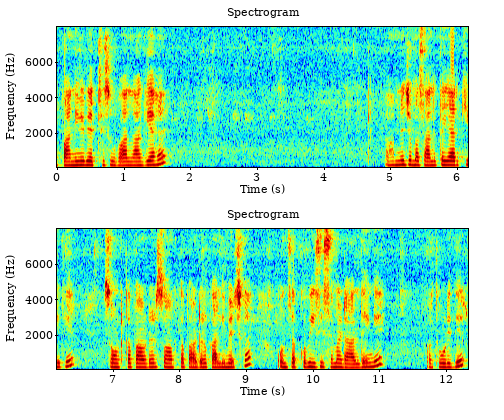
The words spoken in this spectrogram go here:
पानी में भी अच्छे से उबाल आ गया है। अब हमने जो मसाले तैयार किए थे, सौंठ का पाउडर, सौंफ का पाउडर काली मिर्च का, उन सबको भी इसी समय डाल देंगे और थोड़ी देर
